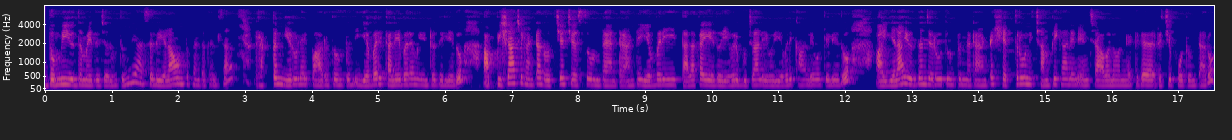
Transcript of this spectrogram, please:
దొమ్మి యుద్ధం అయితే జరుగుతుంది. అసలు ఎలా ఉంటుందంట తెలుసా? రక్తం ఏరులై పారుతూ ఉంటుంది. ఎవరి కలేబరం ఏంటో తెలియదు. ఆ పిశాచులు అంట నృత్యం చేస్తూ ఉంటాయంట. అంటే ఎవరి తలక ఏదో ఎవరి భుజాలు ఏవో ఎవరి కాలేవో తెలియదు. ఆ ఎలా యుద్ధం జరుగుతుంటుందట అంటే శత్రువుని చంపిగానే నేను చావను అన్నట్టుగా రెచ్చిపోతుంటారు.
